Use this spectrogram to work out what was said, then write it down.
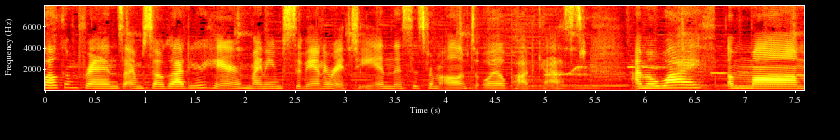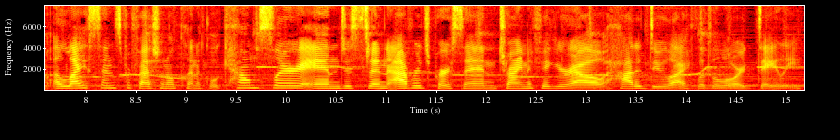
Welcome, friends. I'm so glad you're here. My name's Savannah Ritchie, and this is from Olive to Oil podcast. I'm a wife, a mom, a licensed professional clinical counselor, and just an average person trying to figure out how to do life with the Lord daily.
